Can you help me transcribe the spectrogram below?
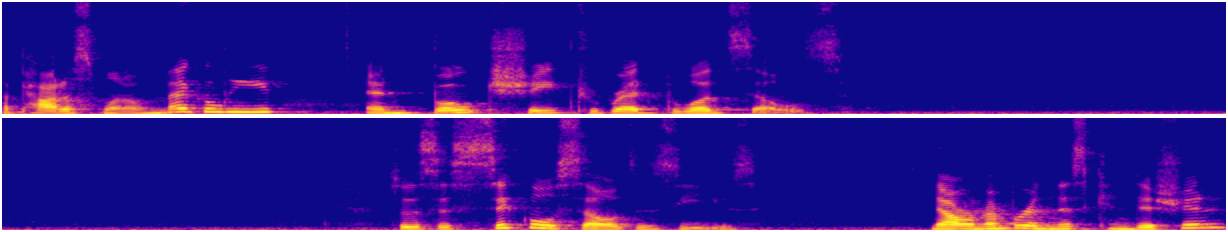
hepatosplenomegaly, and boat shaped red blood cells. So, this is sickle cell disease. Now, remember in this condition,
